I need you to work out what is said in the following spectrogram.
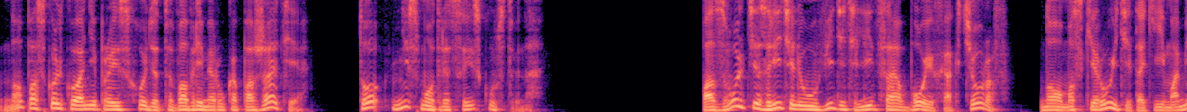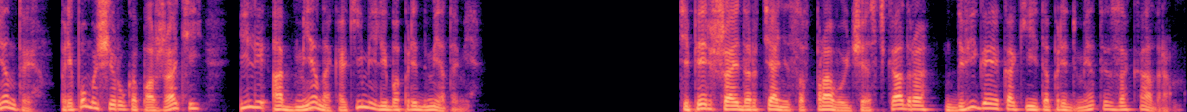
но поскольку они происходят во время рукопожатия, то не смотрятся искусственно. Позвольте зрителю увидеть лица обоих актеров, но маскируйте такие моменты при помощи рукопожатий или обмена какими-либо предметами. Теперь Шайдер тянется в правую часть кадра, двигая какие-то предметы за кадром.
